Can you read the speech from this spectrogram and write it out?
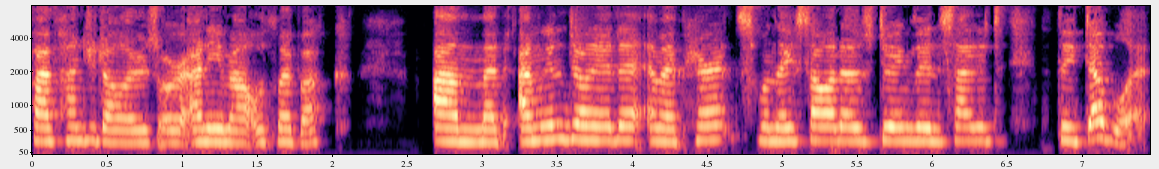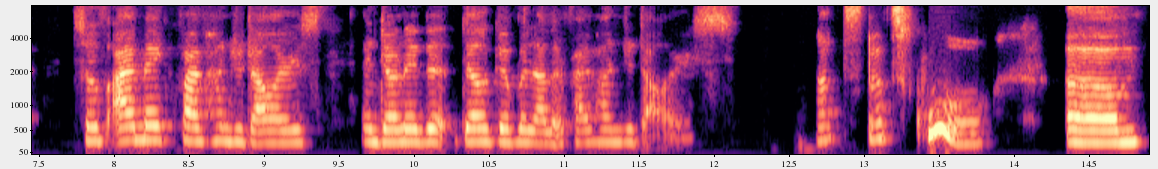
five hundred dollars or any amount with my book, um, my, I'm gonna donate it. And my parents, when they saw what I was doing, they decided they double it. So if I make five hundred dollars and donate it, they'll give another five hundred dollars. That's that's cool. Um,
